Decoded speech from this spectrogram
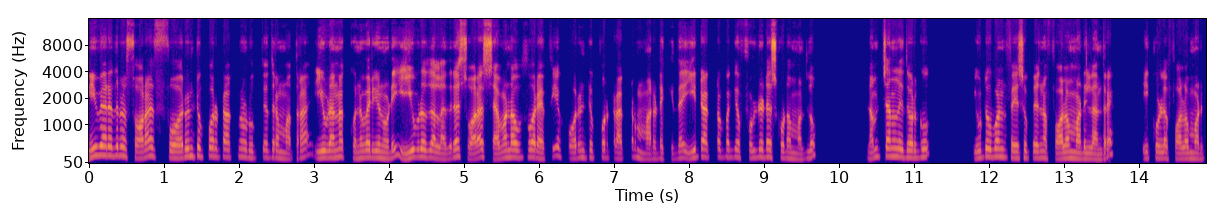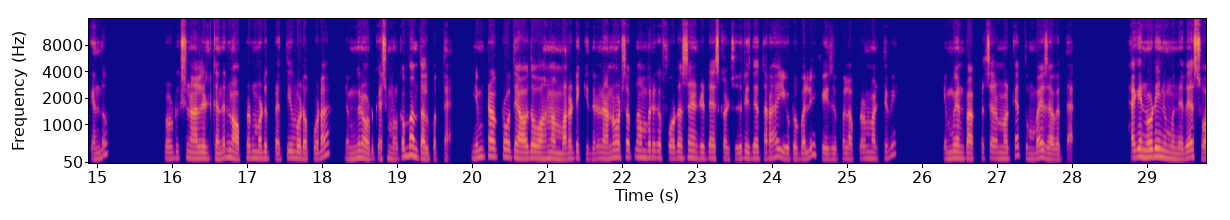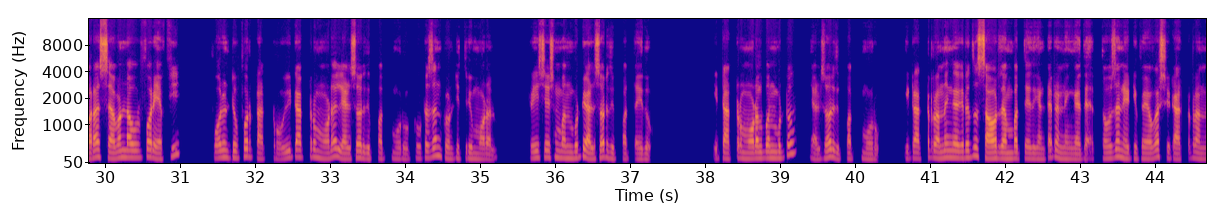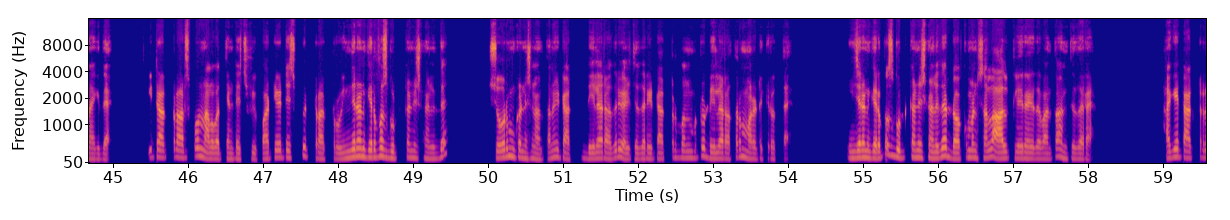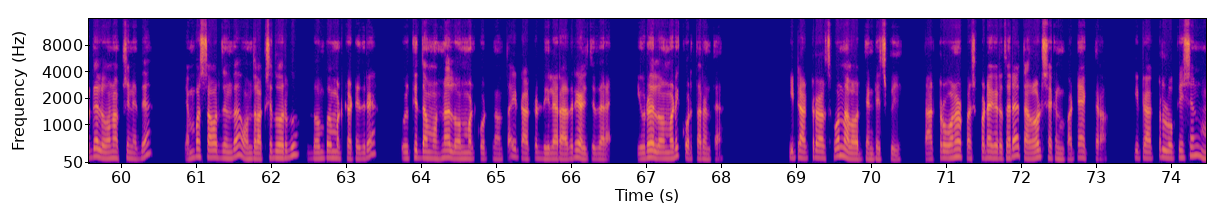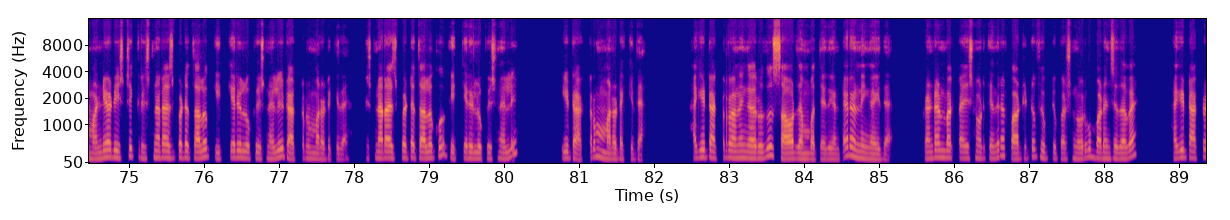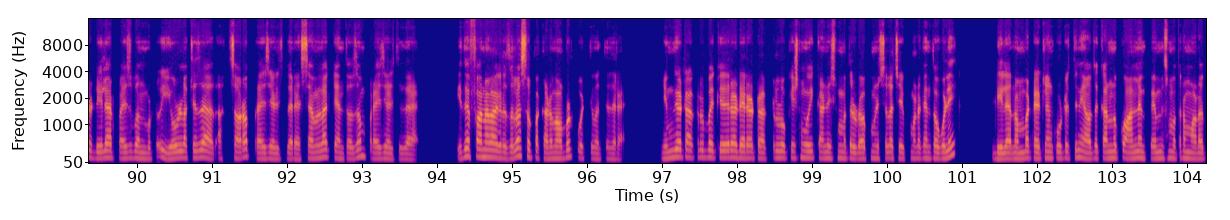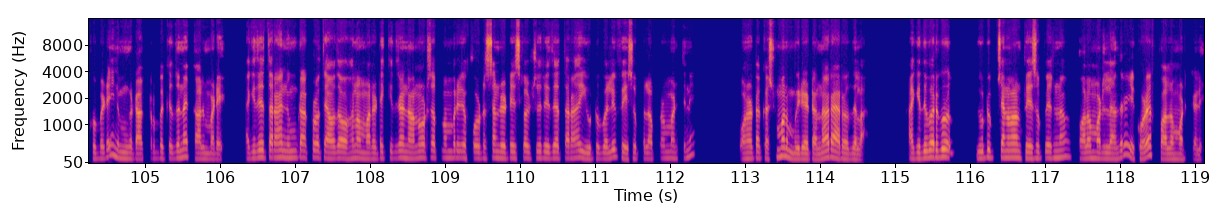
ನೀವ್ಯಾರಾದ್ರೂ Swaraj four into four tractor ಹುಡುಕ್ತಿದ್ರೆ ಮಾತ್ರ ಈ ವಿಡನ್ನ ಕೊನೆವರೆಗೆ ನೋಡಿ ಈ ವಿಡೋದಲ್ಲಾದ್ರೆ Swaraj seven double four F E four into four tractor ಮಾರಾಟಕ್ಕಿದೆ. ಈ ಟ್ರಾಕ್ಟರ್ ಬಗ್ಗೆ ಫುಲ್ ಡೀಟೇಲ್ಸ್ ಕೊಡೋ ಮೊದಲು ನಮ್ಮ ಚಾನಲ್ ಇದುವರೆಗೂ ಯೂಟ್ಯೂಬ್ ಅಂಡ್ ಫೇಸ್ಬುಕ್ ಪೇಜ್ನ ಫಾಲೋ ಮಾಡಿಲ್ಲ ಅಂದ್ರೆ ಈ ಕೂಡಲೇ ಫಾಲೋ ಮಾಡ್ಕೊಂಡು ಪ್ರೊಡಕ್ಷನ್ ಅಲ್ಲಿ ಇಟ್ಕೊಂಡ್ರೆ ನಾವು ಅಪ್ಲೋಡ್ ಮಾಡಿದ ಪ್ರತಿ ವಿಡೋ ಕೂಡ ನಿಮಗೆ ನೋಟಿಫಿಕೇಶನ್ ಮೂಲಕ ಬಂದು ತಲುಪುತ್ತೆ ನಿಮ್ಮ ಟ್ರಾಕ್ಟರ್ ಯಾವುದೋ ವಾಹನ ಮಾರಾಟಕ್ಕಿದ್ರೆ ನನ್ನ ವಾಟ್ಸಪ್ ನಂಬರ್ಗೆ ಫೋಟೋಸ್ ಅಂಡ್ ಡೀಟೇಲ್ಸ್ ಕಳಿಸಿದ್ರೆ ಇದೇ ತರಹ ಯೂಟ್ಯೂಬಲ್ಲಿ ಫೇಸ್ಬುಕ್ಕಲ್ಲಿ ಅಪ್ಲೋಡ್ ಮಾಡ್ತೀವಿ. ನಿಮ್ಗೆ ಟ್ರಾಕ್ಟರ್ ಶೇರ್ ಮಾಡೋಕ್ಕೆ ತುಂಬ ಆಗುತ್ತೆ ಹಾಗೆ ನೋಡಿ ನಿಮ್ಮ ಮುಂದಿದೆ Swaraj seven double four F E four into four tractor ಈ ಟ್ರಾಕ್ಟರ್ ಮಾಡೆಲ್ ಎರಡು ಸಾವಿರದ ಇಪ್ಪತ್ತ್ಮೂರು two thousand twenty three model registration ಬಂದ್ಬಿಟ್ಟು ಎರಡು ಸಾವಿರದ ಇಪ್ಪತ್ತೈದು. ಈ ಟ್ರಾಕ್ಟರ್ ಮಾಡೆಲ್ ಬಂದ್ಬಿಟ್ಟು ಎರಡು ಸಾವಿರದ ಇಪ್ಪತ್ತ್ಮೂರು ಈ ಟ್ರಾಕ್ಟರ್ ರನ್ನಿಂಗ್ ಆಗಿರೋದು ಸಾವಿರದ ಎಂಬತ್ತೈದು ಗಂಟೆ ರನ್ನಿಂಗ್ ಇದೆ ತೌಸಂಡ್ ಏಯ್ಟಿ ಫೈವ್ ಅವರ್ಸ್ ಈ ಟ್ರಾಕ್ಟರ್ ರನ್ ಆಗಿದೆ. ಈ ಟ್ರಾಕ್ಟರ್ ಆರ್ಸ್ಕೊಂಡು ನಲವತ್ತೆಂಟು H P forty eight H P tractor engine gearbox good condition ಇದೆ. ಶೋರೂಮ್ ಕಂಡೀಷನ್ ಅಂತಾನೆ ಈ ಟ್ರಾಕ್ಟರ್ ಡೀಲರ್ ಆದರೂ ಹೇಳ್ತಿದ್ದಾರೆ. ಈ ಟ್ರಾಕ್ಟರ್ ಬಂದ್ಬಿಟ್ಟು ಡೀಲರ್ ಹತ್ರ ಮಾರಾಟಕ್ಕಿರುತ್ತೆ. ಇಂಜಿನ್ ಗೇರ್ಬಸ್ ಗುಡ್ ಕಂಡೀಷನ್ ಇದೆ. ಡಾಕ್ಯುಮೆಂಟ್ಸ್ ಎಲ್ಲ ಆಲ್ ಕ್ಲಿಯರ್ ಇದಾವೆ ಅಂತ ಅಂತಿದ್ದಾರೆ. ಹಾಗೆ ಟ್ರಾಕ್ಟರ್ಗೆ ಲೋನ್ ಆಪ್ಷನ್ ಇದೆ. ಎಂಬತ್ತು ಸಾವಿರದಿಂದ ಒಂದು ಲಕ್ಷದವರೆಗೂ ಡೌನ್ ಪೇಮೆಂಟ್ ಕಟ್ಟಿದ್ರೆ ಉಳ್ಕಿದ್ದ ಅಮೌಂಟ್ನ ಲೋನ್ ಮಾಡಿಕೊಟ್ಟನ ಅಂತ ಈ ಟ್ರಾಕ್ಟರ್ ಡೀಲರ್ ಆದ್ರೆ ಹೇಳ್ತಿದ್ದಾರೆ. ಇವರೇ ಲೋನ್ ಮಾಡಿ ಕೊಡ್ತಾರಂತೆ. ಈ ಟ್ರಾಕ್ಟರ್ ಆಡಿಸ್ಕೊಂಡು ನಲವತ್ತೆಂಟು H P tractor owner first party ಆಗಿರ್ತಾರೆ ತಗೊಂಡು ಸೆಕೆಂಡ್ ಪಾರ್ಟಿ ಆಗ್ತಾರೆ. ಈ tractor location Mandya district Krishnarajpet taluk Kikkeri location ಅಲ್ಲಿ ಟ್ರಾಕ್ಟರ್ ಮಾರಾಟಕ್ಕಿದೆ. ಕೃಷ್ಣರಾಜಪೇಟೆ ತಾಲೂಕು ಕಿಕ್ಕೇರಿ ಲೊಕೇಶನ್ ಅಲ್ಲಿ ಈ ಟ್ರಾಕ್ಟರ್ ಮಾರಾಟಕ್ಕಿದೆ. ಹಾಗೆ ಟ್ರಾಕ್ಟರ್ ರನ್ನಿಂಗ್ ಆಗಿರೋದು ಸಾವಿರದ ಎಂಬತ್ತೈದು ಗಂಟೆ ರನ್ನಿಂಗ್ ಆಗಿದೆ. ಫ್ರಂಟ್ ಆ್ಯಂಡ್ ಬ್ಯಾಕ್ ಟೈಸ್ ನೋಡ್ಕೊಂಡ್ರೆ ಫಾರ್ಟಿ ಟು ಫಿಫ್ಟಿ ಪರ್ಸೆಂಟ್ವರೆಗೂ ಬಡನ್ಸ್ ಇದಾವೆ. ಹಾಗೆ ಟ್ರಾಕ್ಟರ್ ಡೀಲರ್ ಪ್ರೈಸ್ ಬಂದ್ಬಿಟ್ಟು ಏಳು ಲಕ್ಷದ ಹತ್ತು ಸಾವಿರ ಪ್ರೈಸ್ ಹೇಳ್ತಿದ್ದಾರೆ. Seven lakh ten thousand price ಹೇಳ್ತಿದ್ದಾರೆ. ಇದೇ ಫೈನಲ್ ಆಗಿರೋದಲ್ಲ ಸ್ವಲ್ಪ ಕಡಿಮೆ ಮಾಡ್ಬಿಟ್ಟು ಕೊಡ್ತೀವಿ ಅಂತಿದ್ದಾರೆ. ನಿಮಗೆ ಟ್ರಾಕ್ಟರ್ ಬೇಕಿದ್ರೆ ಡೈರೆಕ್ಟ್ ಟ್ರಾಕ್ಟರ್ ಲೊಕೇಶನ್ ಹೋಗಿ ಕಂಡೀಷನ್ ಮಾತ್ರ ಡಾಕ್ಯುಮೆಂಟ್ಸ್ ಎಲ್ಲ ಚೆಕ್ ಮಾಡ್ಕೊಂಡು ತಗೊಳ್ಳಿ. ಡೀಲರ್ ನಂಬರ್ ಟೈಟ್ಲನ್ ಕೊಟ್ಟಿರ್ತೀನಿ. ಯಾವುದೇ ಕಾರಣಕ್ಕೂ ಆನ್ಲೈನ್ ಪೇಮೆಂಟ್ಸ್ ಮಾತ್ರ ಮಾಡೋಕೋಬೇಡಿ ನಿಮ್ಗೆ ಡಾಕ್ಟರ್ ಬೇಕಿದ್ರೆ ಕಾಲ್ ಮಾಡಿ. ಇದೇ ತರಹ ನಿಮ್ಮ ಟ್ರಾಕ್ಟರ್ ಯಾವುದೋ ವಾಹನ ಮಾರಾಟಕ್ಕಿದ್ರೆ ನಾನು ವಾಟ್ಸಪ್ ನಂಬರ್ಗೆ ಫೋಟೋಸ್ ಅಂಡ್ ಡೀಟೇಲ್ಸ್ ಕಳಿಸಿದ್ರೆ ಇದೇ ತರಹ ಯೂಟ್ಯೂಬಲ್ಲಿ ಫೇಸ್ಬುಕ್ಕಲ್ಲಿ ಅಪ್ಲೋಡ್ ಮಾಡ್ತೀನಿ. ಒನ್ ಕಸ್ಟಮರ್ ಮೀಡಿಯೇಟ್ ಅನ್ನೋರು ಯಾರೋದಿಲ್ಲ ಹಾಗೆ ಇದುವರೆಗೂ ಯೂಟ್ಯೂಬ್ ಚಾನಲ್ ಫೇಸ್ಬುಕ್ ಪೇಜ್ನ ಫಾಲೋ ಮಾಡಿಲ್ಲ ಅಂದರೆ ಈ ಕೂಡ ಫಾಲೋ ಮಾಡ್ಕೊಳ್ಳಿ.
